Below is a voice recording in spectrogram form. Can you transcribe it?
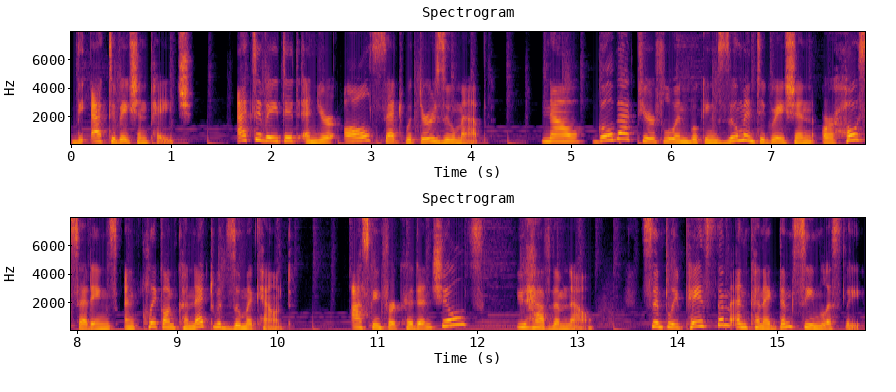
the activation page. Activate it and you're all set with your Zoom app. Now, go back to your Fluent Booking Zoom integration or host settings and click on Connect with Zoom account. Asking for credentials? You have them now. Simply paste them and connect them seamlessly.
